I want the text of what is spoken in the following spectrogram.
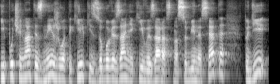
і починати знижувати кількість зобов'язань, які ви зараз на собі несете, тоді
